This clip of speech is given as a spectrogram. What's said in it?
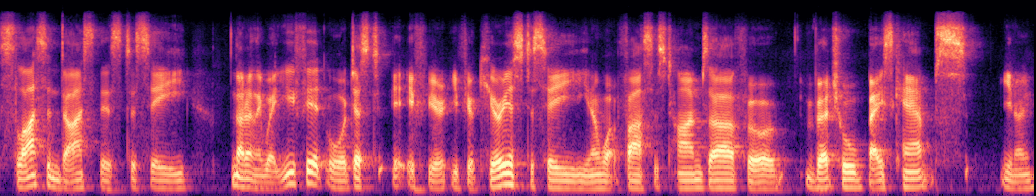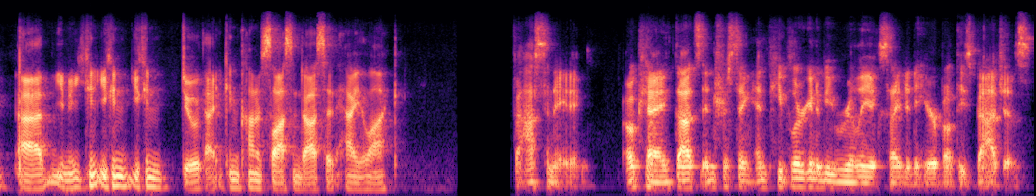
slice and dice this to see not only where you fit, or just if you're if you're curious to see, you know, what fastest times are for virtual base camps. You know, uh, you know, you can you can you can do that. You can kind of slice and dice it how you like. Fascinating. Okay, that's interesting. And people are going to be really excited to hear about these badges.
